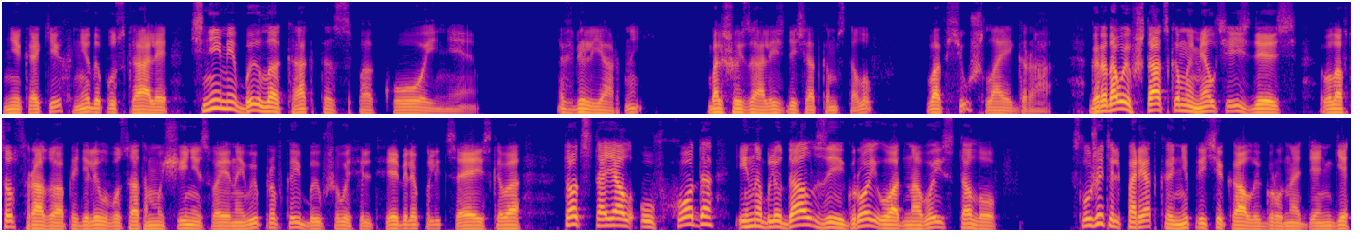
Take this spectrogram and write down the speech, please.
никаких не допускали. С ними было как-то спокойнее. В бильярдной, большой зале с десятком столов, вовсю шла игра. Городовой в штатском имелся и здесь. Воловцов сразу определил в усатом мужчине с военной выправкой бывшего фельдфебеля полицейского. Тот стоял у входа и наблюдал за игрой у одного из столов. Служитель порядка не пресекал игру на деньги,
